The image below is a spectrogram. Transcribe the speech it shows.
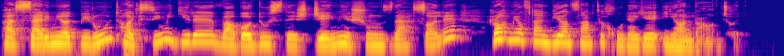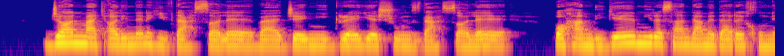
پس سری میاد بیرون تاکسی می‌گیره و با دوستش جیمی 16 ساله راه میافتن بیان سمت خونه ایان و آنتونی. جان مک آلیندن 17 ساله و جیمی گری 16 ساله با همدیگه می‌رسن دم در خونه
